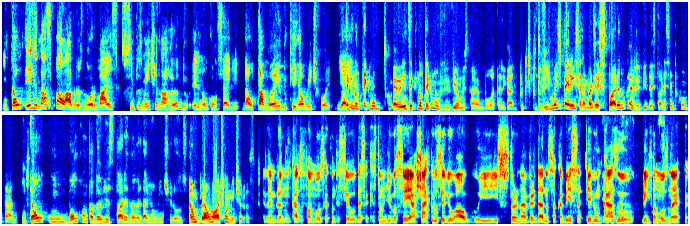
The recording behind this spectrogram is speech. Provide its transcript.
Então, ele, nas palavras normais, simplesmente narrando, ele não consegue dar o tamanho do que realmente foi. E É aí, que não tem como. Eu ia dizer que não tem como viver uma história boa, tá ligado? Porque, tipo, tu vive uma experiência, né? Mas a história nunca é vivida, a história é sempre contada. então, um bom contador de histórias, na verdade, é um mentiroso. É um, é um ótimo mentiroso. Lembrando um caso famoso que aconteceu dessa questão de você achar que você viu algo e isso se tornar verdade na sua cabeça. Teve um caso bem famoso na época,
